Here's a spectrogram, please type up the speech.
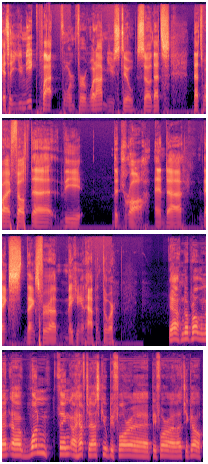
it's a unique platform for what I'm used to. So that's that's why I felt the the the draw. And uh, thanks thanks for uh, making it happen, Thor. Yeah no problem man uh, one thing i have to ask you before uh, before i let you go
